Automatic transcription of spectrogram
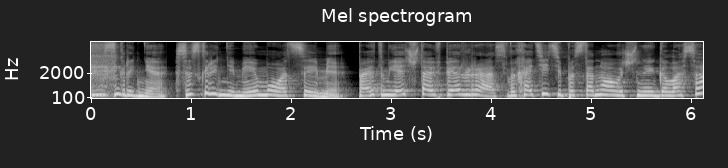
искренне, с искренними эмоциями. Поэтому я читаю в первый раз. Вы хотите постановочные голоса?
